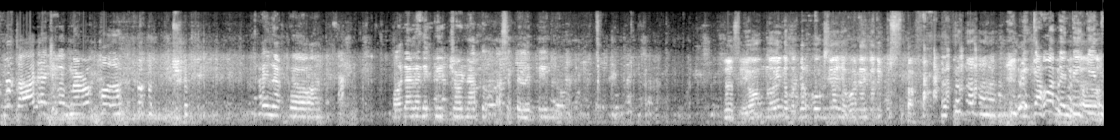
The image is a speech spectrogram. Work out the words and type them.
Mukha na siya miracle. Ay nako. Mo na lang ni future na to as a Filipino. Sus, yung ngayon, nakadurog siya niya. Wala ito ni Pusta. Ikaw at nandigit.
